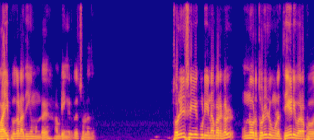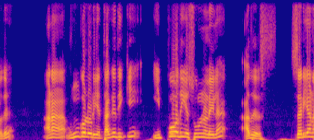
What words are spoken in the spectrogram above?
வாய்ப்புகள் அதிகம் உண்டு அப்படிங்கிறத சொல்லுது. தொழில் செய்யக்கூடிய நபர்கள் இன்னொரு தொழில் உங்களை தேடி வரப்போகுது. ஆனால் உங்களுடைய தகுதிக்கு இப்போதைய சூழ்நிலையில் அது சரியான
